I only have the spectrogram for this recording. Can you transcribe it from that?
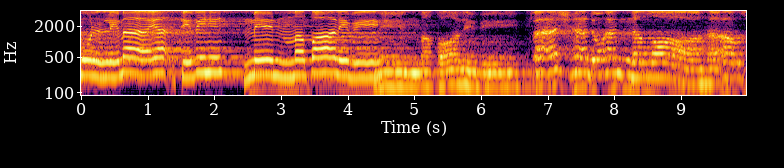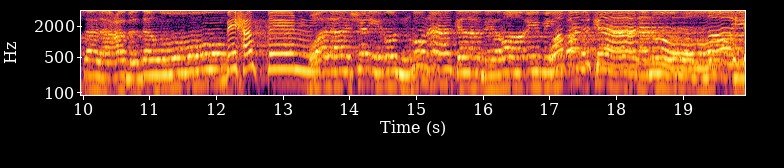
كل ما يأتي به. من مطالبي. من مطالبي. فأشهد أن الله أرسل عبده بحق. ولا شيء هناك برائب وقد كان نور الله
